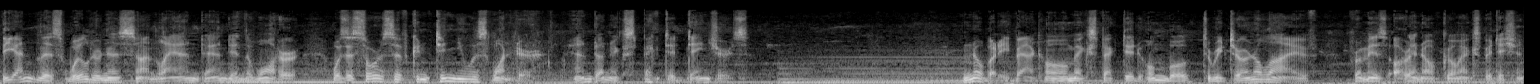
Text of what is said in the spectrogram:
the endless wilderness on land and in the water was a source of continuous wonder and unexpected dangers. Nobody back home expected Humboldt to return alive from his Orinoco expedition.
